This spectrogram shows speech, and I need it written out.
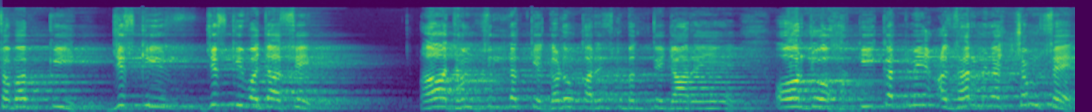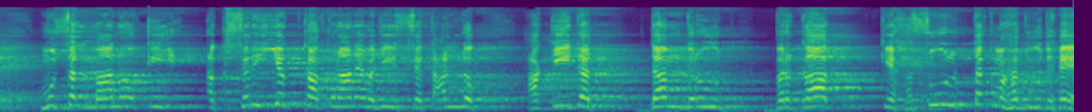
سبب کی، جس کی جس کی وجہ سے آج ہم ذلت کے گڑوں کا رزق بنتے جا رہے ہیں اور جو حقیقت میں اظہر من الشمس ہے، مسلمانوں کی اکثریت کا قرآن مجید سے تعلق عقیدت، دم، درود، برکات کے حصول تک محدود ہے۔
